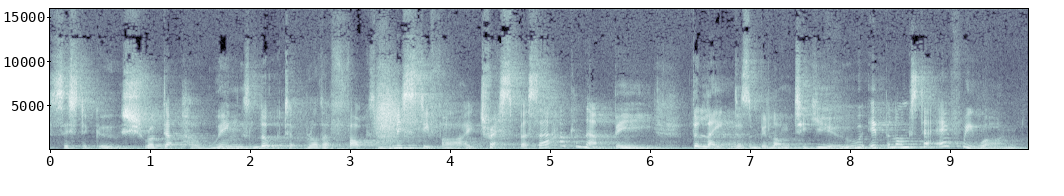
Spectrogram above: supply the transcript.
Sister Goose shrugged up her wings, looked at Brother Fox, mystified. Trespasser, how can that be? The lake doesn't belong to you, it belongs to everyone.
